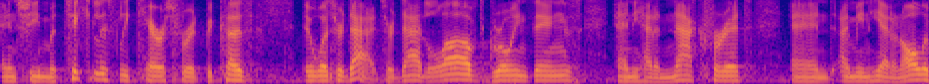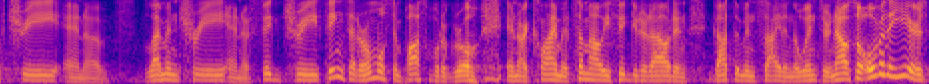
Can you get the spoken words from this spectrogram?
and she meticulously cares for it because it was her dad's. Her dad loved growing things, and he had a knack for it. And I mean, he had an olive tree and a lemon tree and a fig tree, things that are almost impossible to grow in our climate. Somehow he figured it out and got them inside in the winter. Now, so over the years,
